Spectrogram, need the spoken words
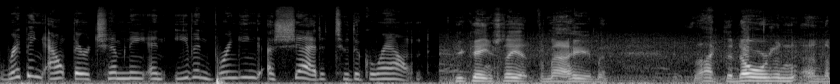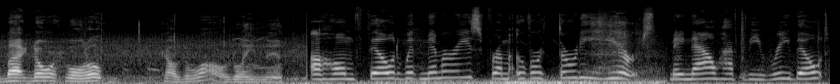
ripping out their chimney, and even bringing a shed to the ground. You can't see it from out here, but like the doors and, and the back door won't open because the walls leaned in. A home filled with memories from over 30 years may now have to be rebuilt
